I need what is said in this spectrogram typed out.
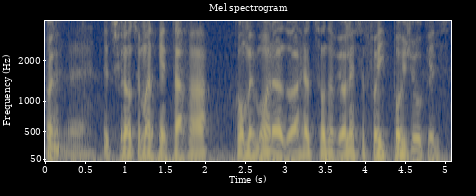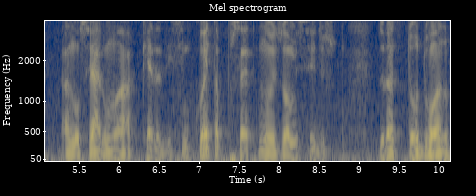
Olha, é. esse final de semana que a gente estava comemorando a redução da violência foi Ipojô, que eles anunciaram uma queda de 50% nos homicídios durante todo o ano.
